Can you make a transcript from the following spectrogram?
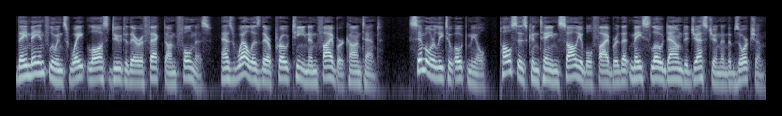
They may influence weight loss due to their effect on fullness, as well as their protein and fiber content. Similarly to oatmeal, pulses contain soluble fiber that may slow down digestion and absorption.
